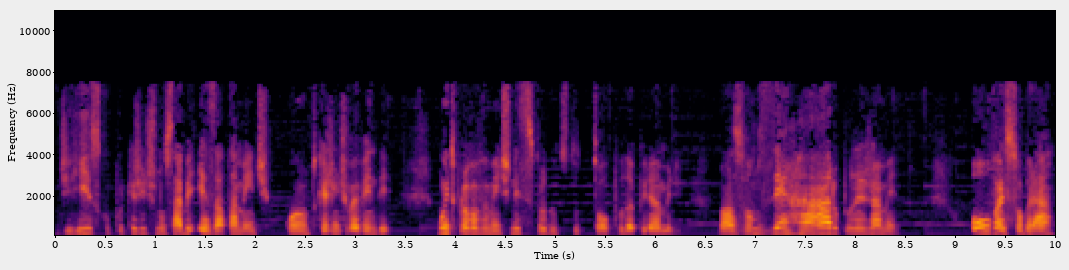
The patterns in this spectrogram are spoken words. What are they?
de risco porque a gente não sabe exatamente quanto que a gente vai vender. Muito provavelmente, nesses produtos do topo da pirâmide, nós vamos errar o planejamento. Ou vai sobrar,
